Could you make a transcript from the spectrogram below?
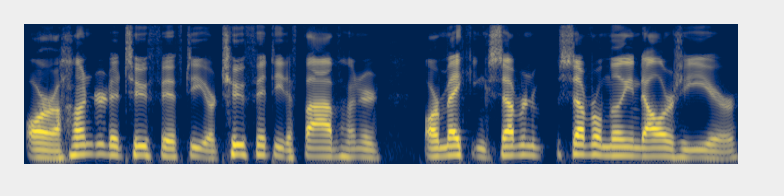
or 100 to 250 or 250 to 500 or making several several million dollars a year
